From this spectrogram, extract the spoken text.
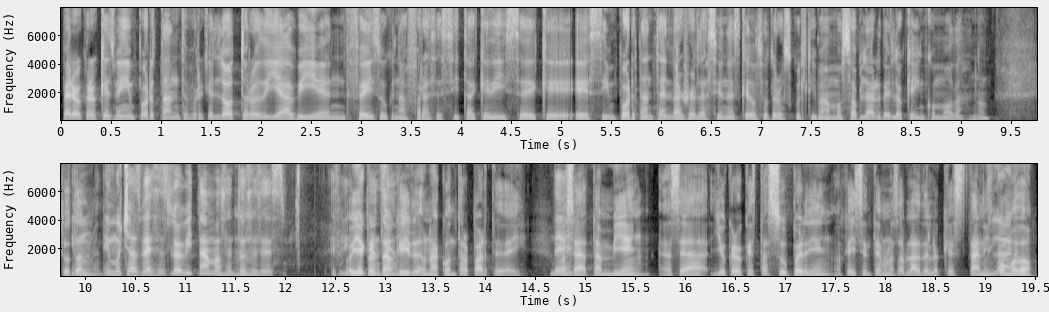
pero creo que es bien importante porque el otro día vi en Facebook una frasecita que dice que es importante en las relaciones que nosotros cultivamos hablar de lo que incomoda, ¿no? Totalmente. Y, muchas veces lo evitamos, entonces es, es linda Oye, pero tengo canción. que ir a una contraparte de ahí. De- O sea, también, o sea, yo creo que está súper bien, ok, sentémonos a hablar de lo que es tan Claro. incómodo,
